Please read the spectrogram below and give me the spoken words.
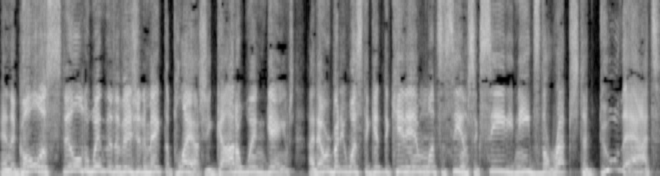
And the goal is still to win the division and make the playoffs. You gotta win games. I know everybody wants to get the kid in, wants to see him succeed. He needs the reps to do that.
